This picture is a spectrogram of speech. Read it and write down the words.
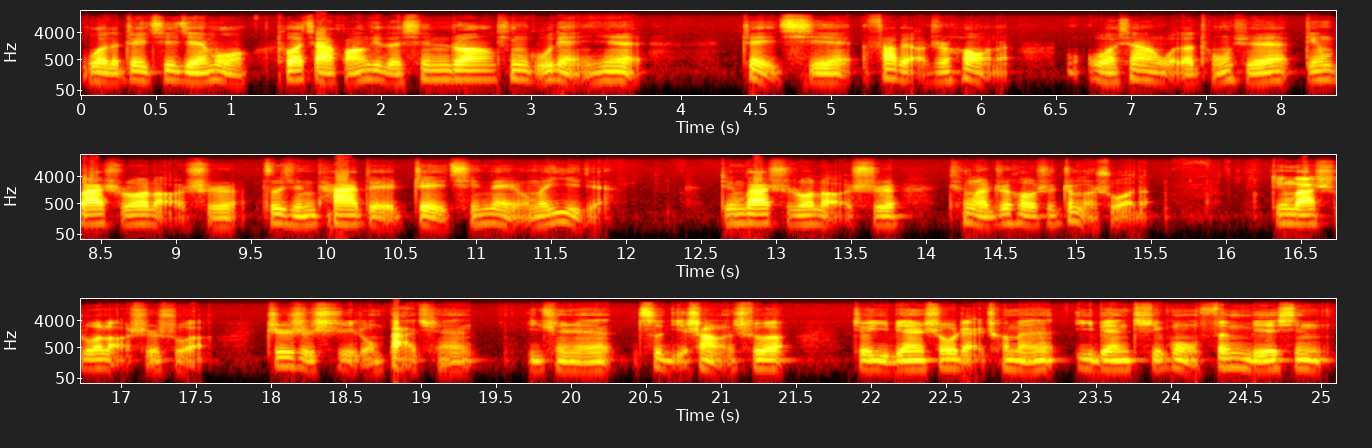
我的这期节目《脱下皇帝的新装听古典音乐》这一期发表之后呢，我向我的同学丁巴什罗老师咨询他对这期内容的意见。丁巴什罗老师听了之后是这么说的：丁巴什罗老师说，知识是一种霸权，一群人自己上了车，就一边收窄车门，一边提供分别心，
